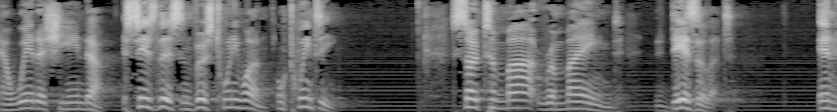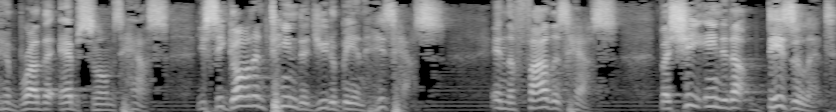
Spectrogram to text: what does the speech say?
And where does she end up? It says this in verse 21 or 20. So Tamar remained desolate in her brother Absalom's house. You see, God intended you to be in his house, in the father's house, but she ended up desolate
